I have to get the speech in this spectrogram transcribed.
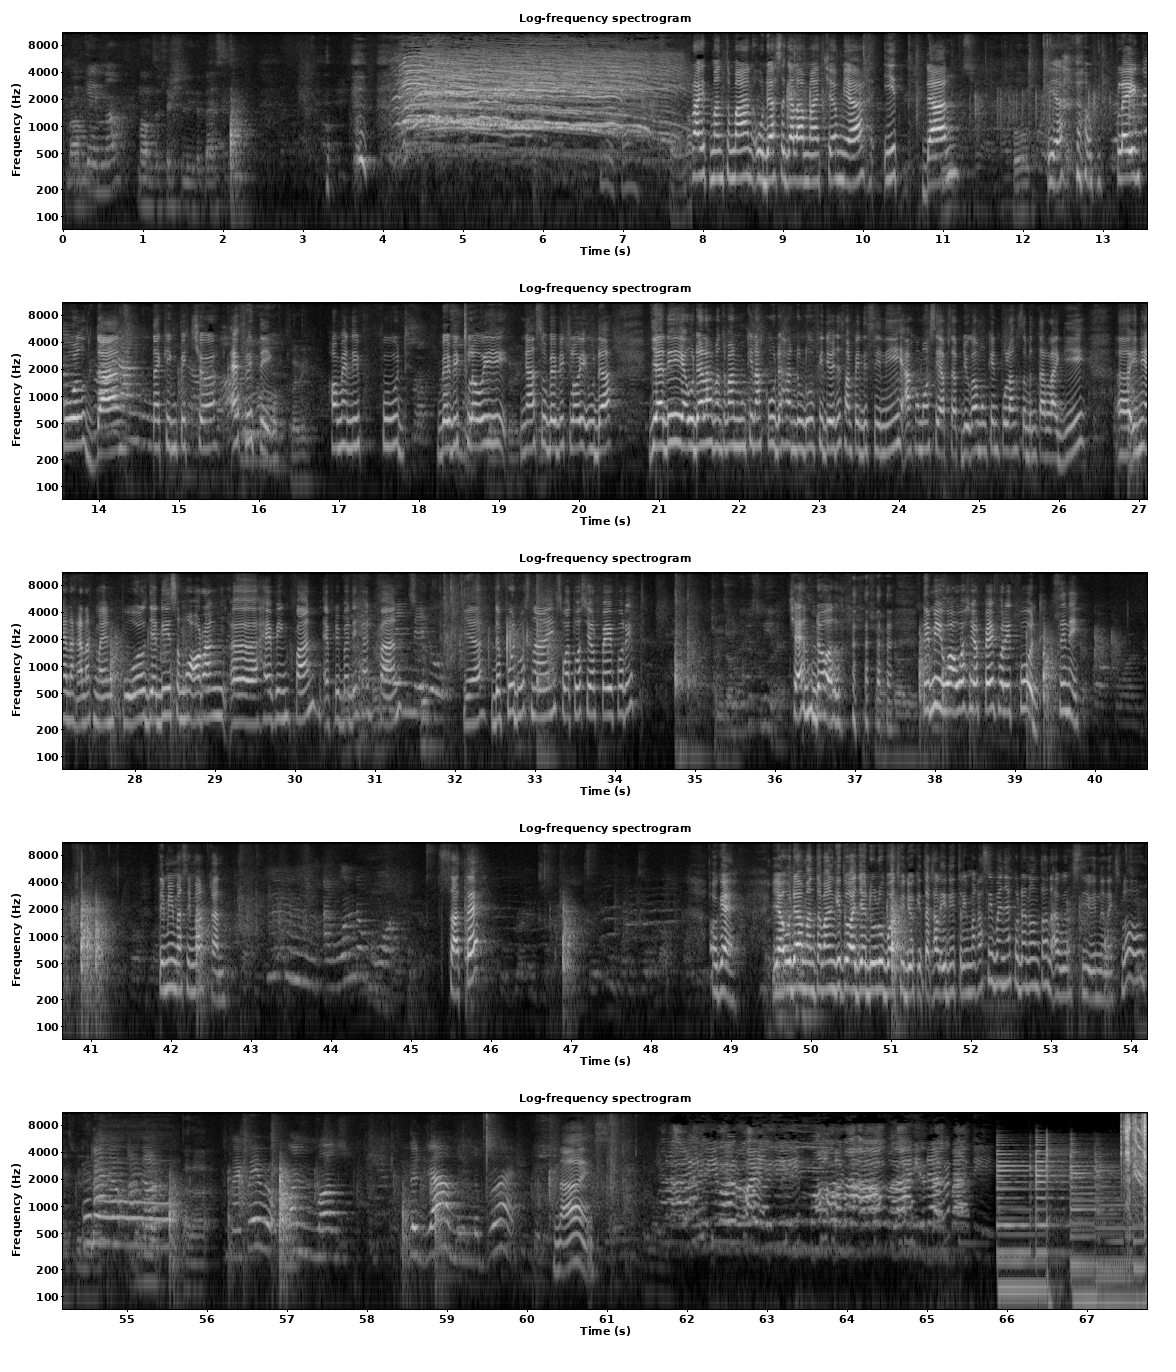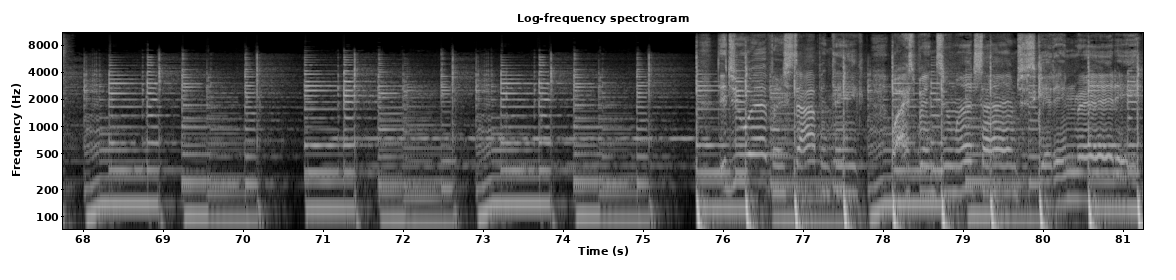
yeah. Good game, mum. mum's officially the best. Right teman-teman, udah segala macam ya, eat dan Cool. ya playing pool dan taking picture, everything. How many food? Baby Chloe, ngasuh baby Chloe udah. Jadi ya udahlah teman-teman, mungkin aku udahan dulu videonya sampai di sini. Aku mau siap-siap juga, mungkin pulang sebentar lagi. Eh, ini anak-anak main pool, jadi semua orang eh, having fun. Everybody had fun. Yeah, the food was nice. What was your favorite? Cendol. Chendol. Timmy, what was your favorite food? Sini. Timmy masih makan. Hmm, I wonder what. Sate? Oke. Ya udah teman-teman gitu aja dulu buat video kita kali ini. Terima kasih banyak udah nonton. I will see you in the next vlog. My favorite one was the jam and the bread. Nice. Mohon maaf lahir dan batin. Did you ever stop and think I spend too much time just getting ready.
